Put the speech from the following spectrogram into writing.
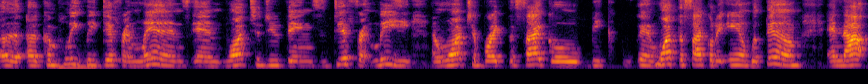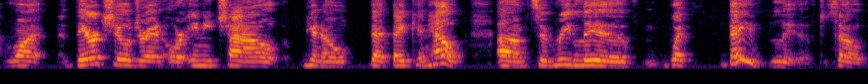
a, a, completely different lens and want to do things differently and want to break the cycle be, and want the cycle to end with them and not want their children or any child you know that they can help um, to relive what they lived. So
